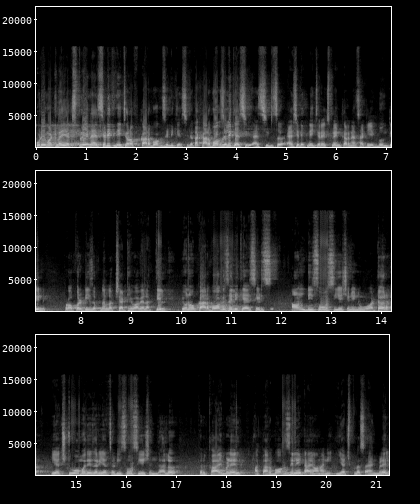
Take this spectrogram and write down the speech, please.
पुढे म्हटलं explain acidic nature of carboxylic acid आता कार्बॉक्झिलिक ॲसिड ॲसिडचं ॲसिडिक नेचर एक्सप्लेन करण्यासाठी एक दोन तीन प्रॉपर्टीज आपण लक्षात ठेवाव्या लागतील. You know carboxylic acids on dissociation in water H two ओमध्ये जर याचं डिसोसिएशन झालं तर काय मिळेल? हा कार्बोऑक्झिलेट आयॉन आणि एच प्लस आयन मिळेल.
